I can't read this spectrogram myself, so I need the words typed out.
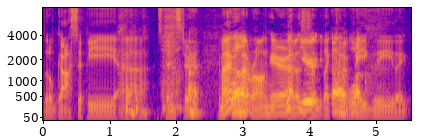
little gossipy uh, spinster. Am I Well, am I wrong here? no, I was like uh, kind of well- vaguely like.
